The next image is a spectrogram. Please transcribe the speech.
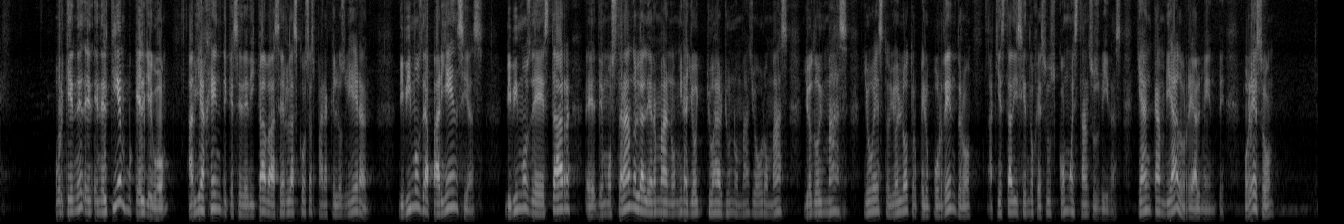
Porque en el tiempo que Él llegó, había gente que se dedicaba a hacer las cosas para que los vieran. Vivimos de apariencias, vivimos de estar eh, demostrándole al hermano, mira, yo, yo ayuno más, yo oro más, yo doy más, yo esto, yo el otro, pero por dentro, aquí está diciendo Jesús cómo están sus vidas, qué han cambiado realmente. Por eso,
